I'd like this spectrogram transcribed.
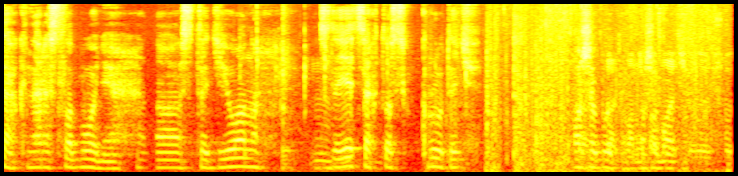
Так, на розслабоні. На стадіон. Здається, хтось крутить. Може бути, Так, вони може бути. побачили, що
